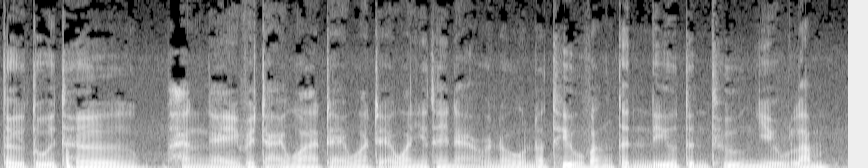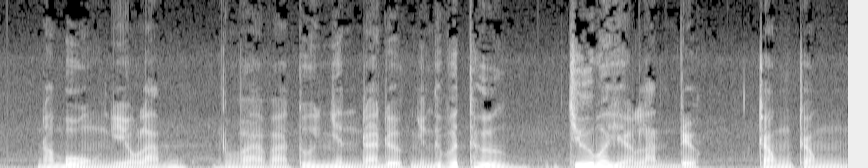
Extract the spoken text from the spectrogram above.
Từ tuổi thơ hàng ngày phải trải qua trải qua trải qua như thế nào nó nó thiếu vắng tình yêu tình thương nhiều lắm nó buồn nhiều lắm. Và và tôi nhìn ra được những cái vết thương chưa bao giờ lành được trong trong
